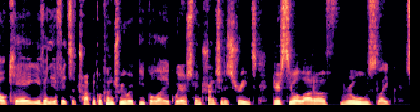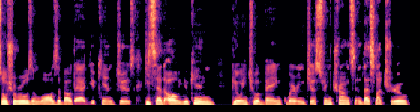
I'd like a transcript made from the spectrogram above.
okay, even if it's a tropical country where people like wear swim trunks to the streets. There's still a lot of rules, like social rules and laws about that. You can't just. He said, "Oh, you can go into a bank wearing just swim trunks," and that's not true.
